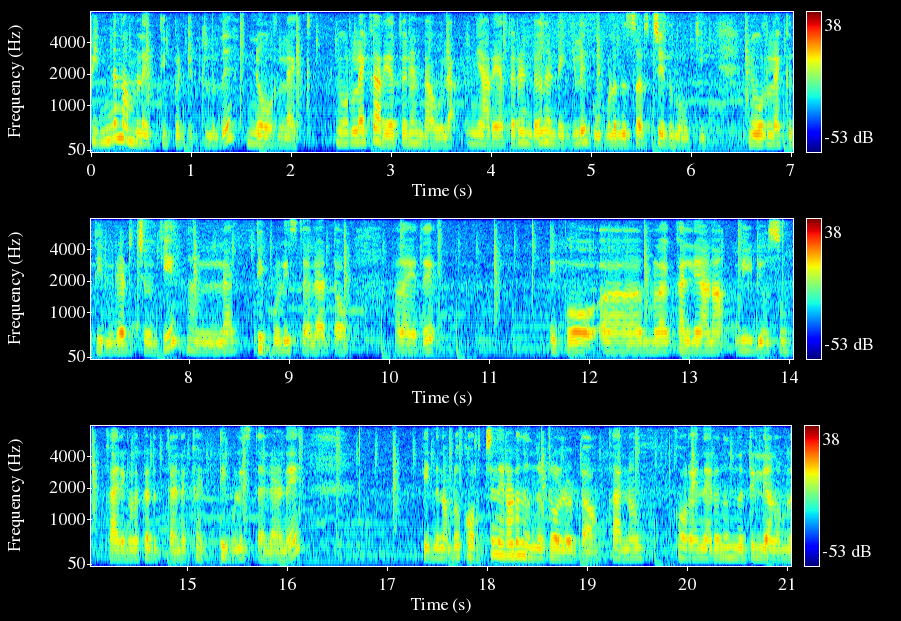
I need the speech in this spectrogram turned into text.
പിന്നെ നമ്മൾ എത്തിപ്പെട്ടിട്ടുള്ളത് നൂറിലേക്ക് നൂറിലേക്ക് അറിയാത്തവരുണ്ടാവില്ല ഇനി അറിയാത്തവരുണ്ടെന്നുണ്ടെങ്കിൽ ഗൂഗിളിൽ നിന്ന് സെർച്ച് ചെയ്ത് നോക്കി. നൂറിലേക്ക് തിരൂരടിച്ച് നോക്കി. നല്ല അടിപൊളി സ്ഥലം കേട്ടോ അതായത് ഇപ്പോൾ നമ്മളെ കല്യാണ വീഡിയോസും കാര്യങ്ങളൊക്കെ എടുക്കാനൊക്കെ അടിപൊളി സ്ഥലമാണ് പിന്നെ നമ്മൾ കുറച്ച് നേരം അവിടെ നിന്നിട്ടുള്ളൂ കേട്ടോ കാരണം കുറേ നേരം നിന്നിട്ടില്ല. നമ്മൾ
